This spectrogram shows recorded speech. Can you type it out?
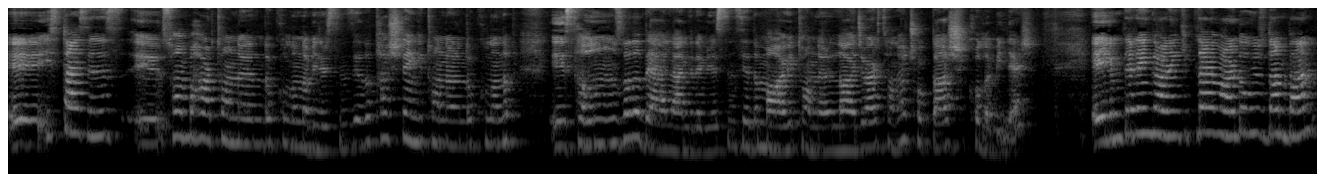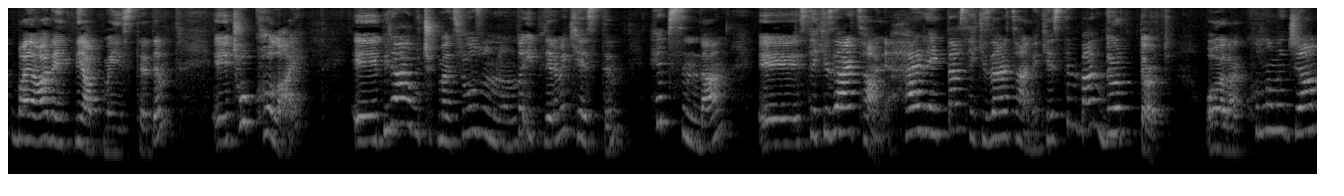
Ee, isterseniz e, sonbahar tonlarında kullanabilirsiniz ya da taş rengi tonlarında kullanıp e, salonunuzda da değerlendirebilirsiniz ya da mavi tonları, lacivert tonları çok daha şık olabilir. Elimde rengarenk ipler vardı o yüzden ben bayağı renkli yapmayı istedim. Ee, çok kolay. Ee, birer buçuk metre uzunluğunda iplerimi kestim. Hepsinden e, 8'er tane, her renkten 8'er tane kestim. Ben 4-4 olarak kullanacağım.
